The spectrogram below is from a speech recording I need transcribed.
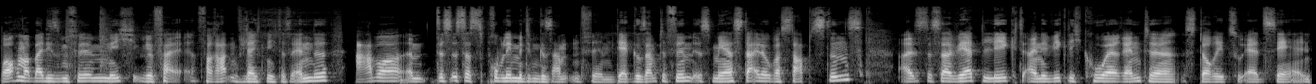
Brauchen wir bei diesem Film nicht. Wir ver verraten vielleicht nicht das Ende, aber ähm, das ist das Problem mit dem gesamten Film. Der gesamte Film ist mehr Style over Substance, als dass er Wert legt, eine wirklich kohärente Story zu erzählen.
